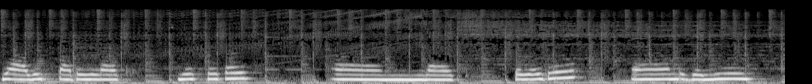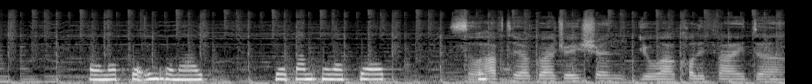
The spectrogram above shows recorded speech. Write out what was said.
yeah, we study like newspapers, um, like the radio and the news, and like the internet, or something like that. So after your graduation, you are qualified uh,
